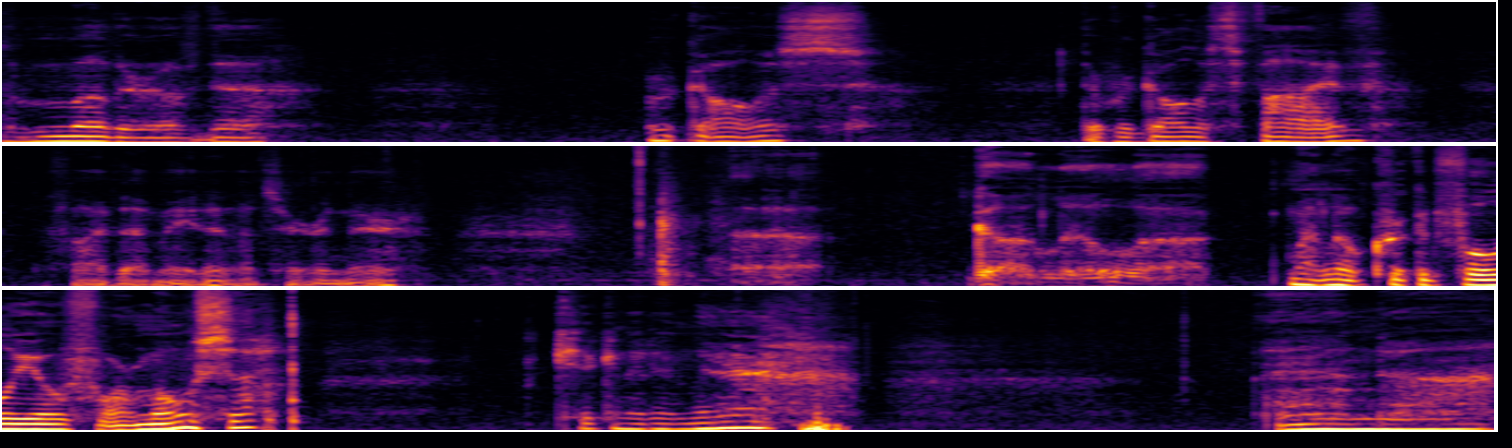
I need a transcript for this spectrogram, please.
The mother of the Regalis, the Regalis 5. The 5 that made it, that's her in there. Uh, got a little, uh, my little crooked folio Formosa. Kicking it in there. And, uh,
